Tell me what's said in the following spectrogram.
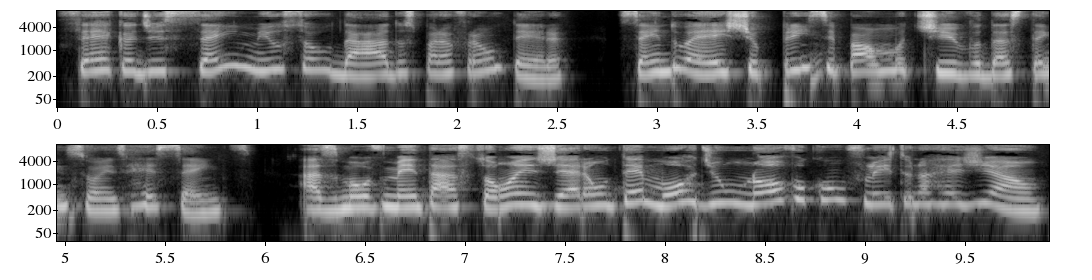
cerca de 100 mil soldados para a fronteira, sendo este o principal motivo das tensões recentes. As movimentações geram o temor de um novo conflito na região.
